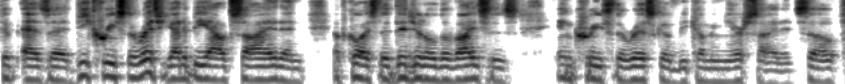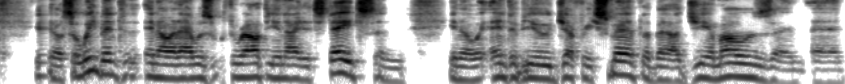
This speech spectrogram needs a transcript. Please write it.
to as a decrease the risk you got to be outside and of course the digital devices increase the risk of becoming nearsighted. So, you know, so we've been to, you know, and I was throughout the United States and, you know, interviewed Jeffrey Smith about GMOs and, and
